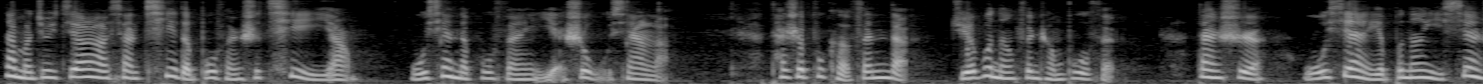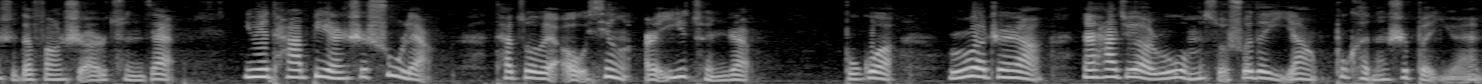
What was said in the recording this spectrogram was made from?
那么就将要像气的部分是气一样，无限的部分也是无限了。它是不可分的，绝不能分成部分。但是无限也不能以现实的方式而存在，因为它必然是数量，它作为偶性而依存着。不过，如若这样，那它就要如我们所说的一样，不可能是本源，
